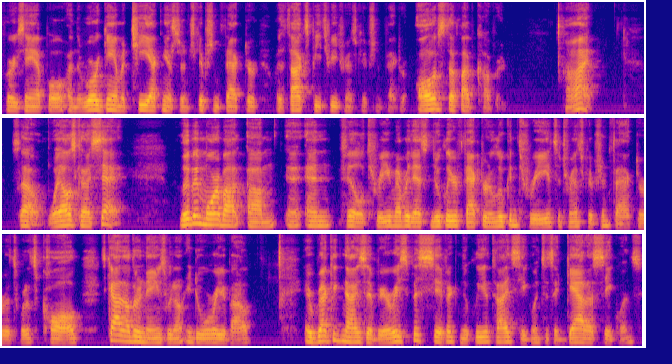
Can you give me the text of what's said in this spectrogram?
for example, and the ROR gamma T as transcription factor or the FOXP3 transcription factor. All of stuff I've covered. All right. So, what else can I say? A little bit more about um, NFIL3. Remember, that's nuclear factor interleukin 3. It's a transcription factor. That's what it's called. It's got other names we don't need to worry about. It recognizes a very specific nucleotide sequence. It's a GATA sequence,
